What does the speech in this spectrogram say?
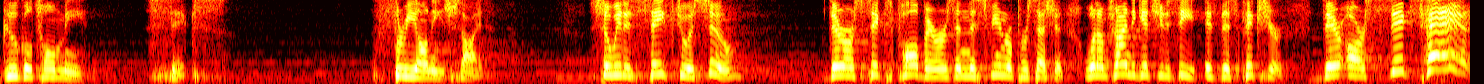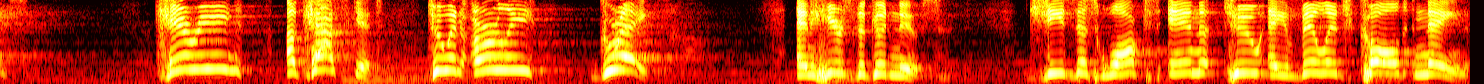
Google told me six, three on each side. So it is safe to assume there are six pallbearers in this funeral procession. What I'm trying to get you to see is this picture. There are six hands carrying a casket to an early grave. And here's the good news Jesus walks into a village called Nain.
